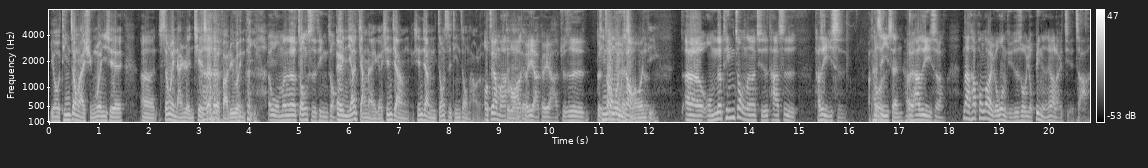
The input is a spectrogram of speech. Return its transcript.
有听众来询问一些呃，身为男人切身的法律问题。呃，我们的忠实听众，哎，你要讲哪一个？先讲先讲你忠实听众的好了。哦，这样吗？好啊，可以啊，可以啊。就是听众问了什么问题？呃，我们的听众呢，其实他是他是医师，他是医生，对，他是医生。那他碰到一个问题是说，有病人要来结扎，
